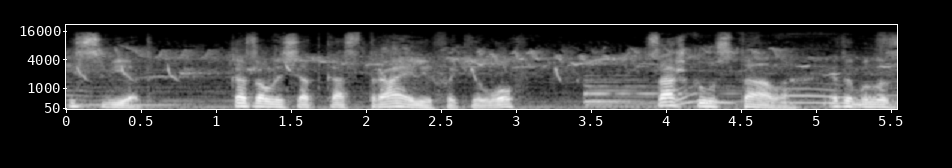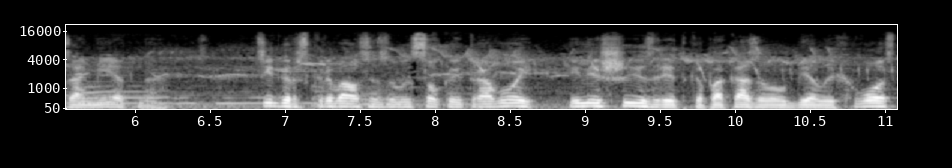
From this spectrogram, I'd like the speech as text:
и свет. Казалось, от костра или факелов. Сашка устала, это было заметно. Тигр скрывался за высокой травой и лишь изредка показывал белый хвост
